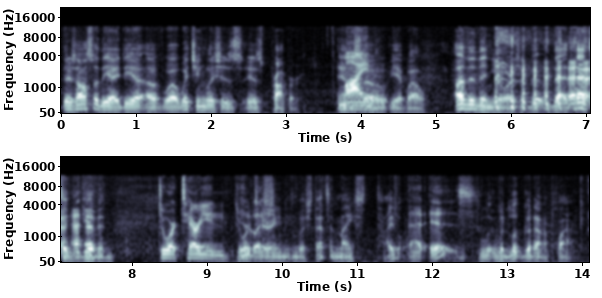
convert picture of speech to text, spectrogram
there's also the idea of well, which English is is proper. And Mine. So yeah, well, other than yours, that, that's a given. Duartarian English. Duartarian English. That's a nice title. That is. Would look good on a plaque,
